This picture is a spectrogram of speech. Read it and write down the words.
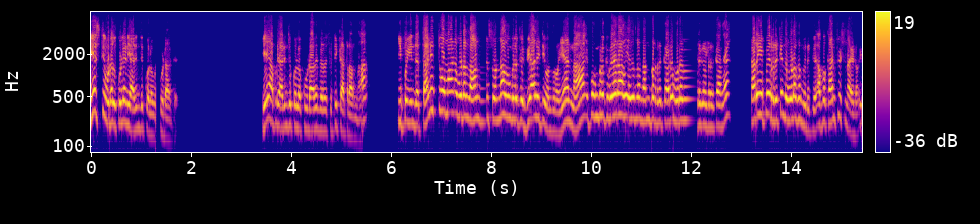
வேஷ்டி உடலுக்குள்ள நீ அறிந்து கொள்ள கூடாது ஏன் அப்படி அறிந்து கொள்ள கூடாதுங்கிறத சுட்டி காட்டுறாருன்னா இப்ப இந்த தனித்துவமான உடல் நான் சொன்னா உங்களுக்கு ரியாலிட்டி வந்துடும் ஏன்னா இப்ப உங்களுக்கு வேற எதுல நண்பர் இருக்காரு உறவினர்கள் இருக்காங்க நிறைய பேர் இருக்கு இந்த உலகம் இருக்கு. அப்ப கன்ஃபியூஷன் ஆயிடும்.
